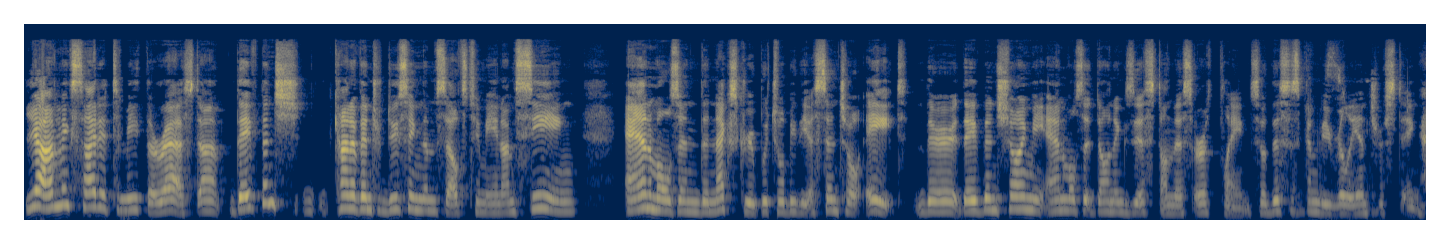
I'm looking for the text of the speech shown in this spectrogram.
Yeah, I'm excited to meet the rest. Um, they've been sh- kind of introducing themselves to me, and I'm seeing animals in the next group, which will be the essential eight. They're they've been showing me animals that don't exist on this earth plane. So this is going to be really interesting.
